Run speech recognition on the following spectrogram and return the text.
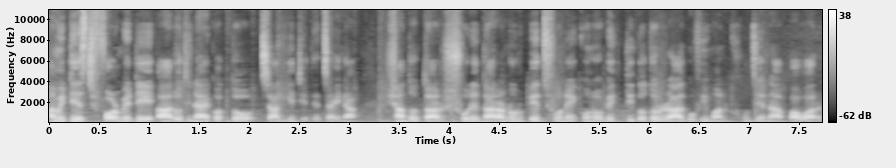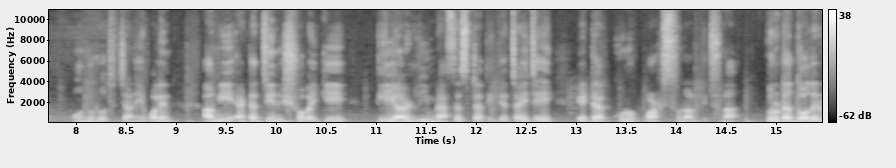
আমি টেস্ট ফরম্যাটে আর অধিনায়কত্ব চালিয়ে যেতে চাই না। শান্ত তার সরে দাঁড়ানোর পেছনে কোনো ব্যক্তিগত রাগ, অভিমান খুঁজে না পাওয়ার অনুরোধ জানিয়ে বলেন, আমি একটা জিনিস সবাইকে ক্লিয়ারলি মেসেজটা দিতে চাই যে এটা কোনো পার্সোনাল কিছু না। পুরোটা দলের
